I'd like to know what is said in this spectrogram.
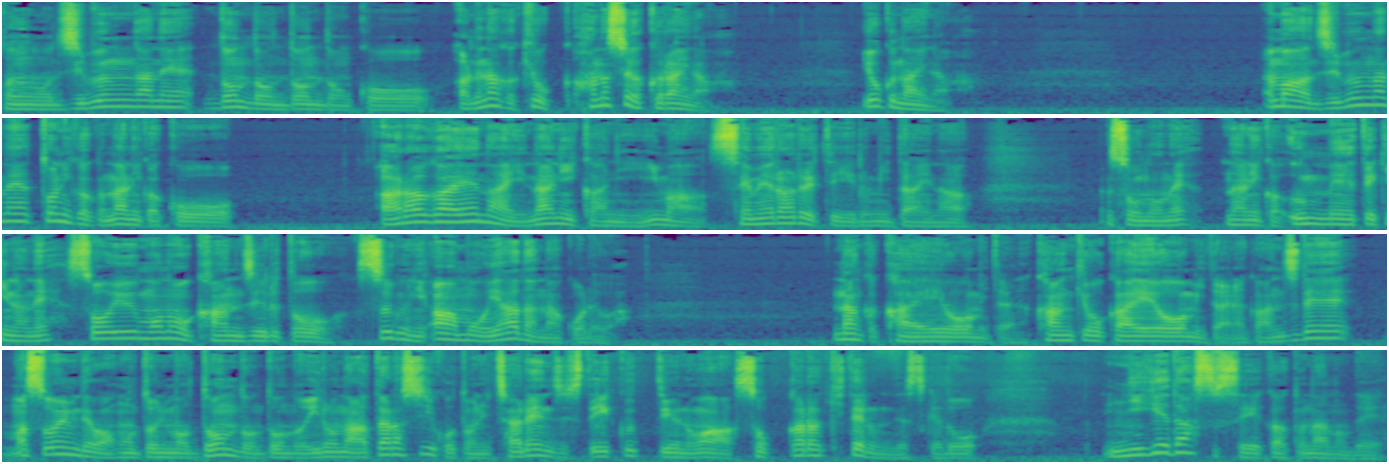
この自分がね、どんどんどんどんこう、あれなんか今日話が暗いな。良くないな。まあ自分がね、とにかく何かこう、抗えない何かに今責められているみたいな、そのね、何か運命的なね、そういうものを感じると、すぐに、ああ、もう嫌だな、これは。なんか変えようみたいな、環境変えようみたいな感じで、まあそういう意味では本当にもうどんどんどんどんいろんな新しいことにチャレンジしていくっていうのはそっから来てるんですけど、逃げ出す性格なので、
